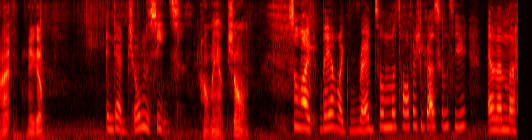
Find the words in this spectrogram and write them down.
All right, here you go. And Dad, show them the seeds. Oh man, show them. So like they have like reds on the top, as you guys can see, and then like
